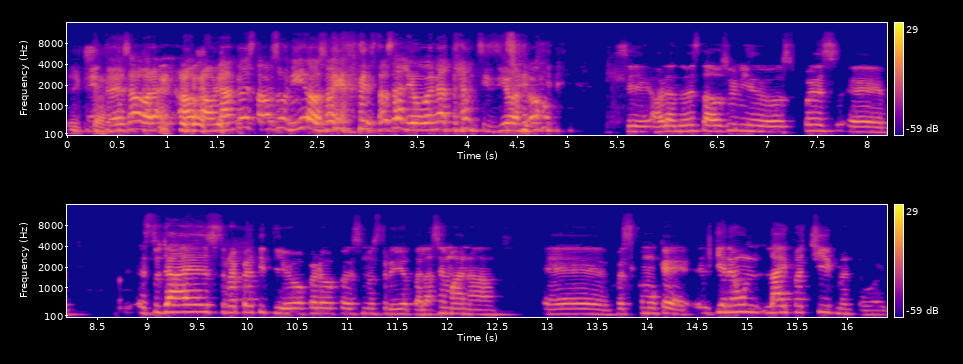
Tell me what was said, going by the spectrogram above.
Entonces ahora, hablando de Estados Unidos, oye, esta salió buena transición, ¿no? Sí, hablando de Estados Unidos, pues eh, esto ya es repetitivo, pero pues nuestro idiota de la semana, eh, pues como que él tiene un life achievement award.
